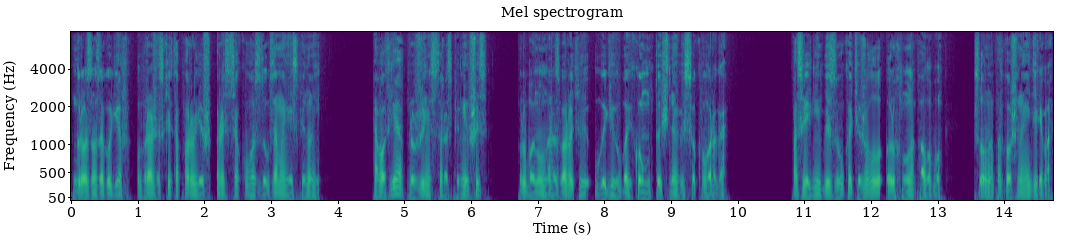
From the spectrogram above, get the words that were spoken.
Грозно загудев, вражеский топор лишь рассек воздух за моей спиной, А вот я, пружинисто распрямившись, рубанул на развороте, угодив бойком точно в висок ворога. Последний без звука тяжело рухнул на палубу, словно подкошенное дерево.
